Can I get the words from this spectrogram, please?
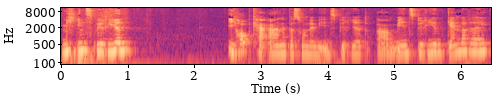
mich inspirieren. Ich habe keine eine Person, die mich inspiriert. Ähm, mich inspirieren generell.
